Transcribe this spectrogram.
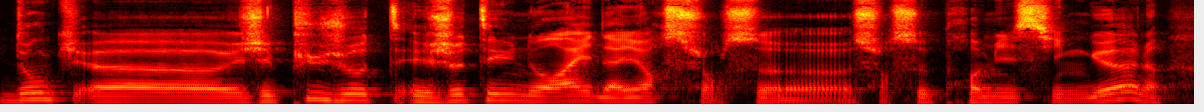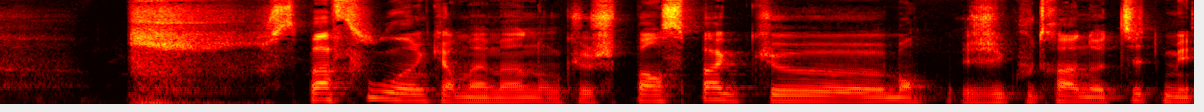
Donc euh, j'ai pu jeter, une oreille d'ailleurs sur ce, sur ce premier single. C'est pas fou hein, quand même, hein. donc je pense pas que... Bon, j'écouterai un autre titre, mais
